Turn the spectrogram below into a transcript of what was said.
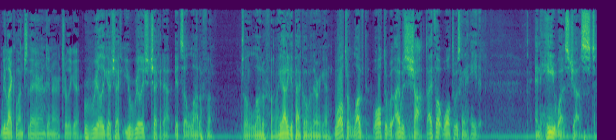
we like lunch there and dinner. It's really good. Really go check. You really should check it out. It's a lot of fun. It's a lot of fun. I got to get back over there again. Walter loved it. Walter, I was shocked. I thought Walter was going to hate it, and he was just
